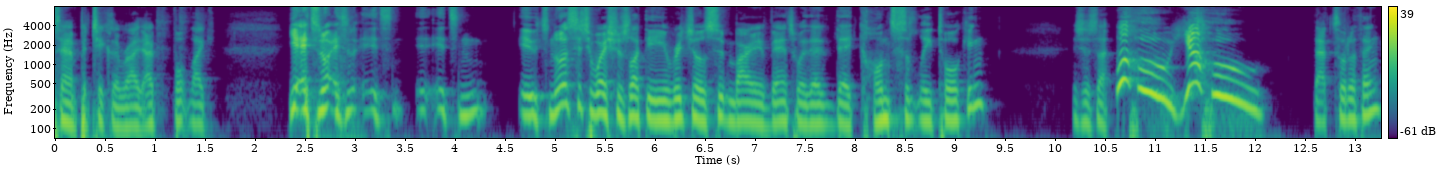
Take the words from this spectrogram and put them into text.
sound particularly right. I thought like, yeah, it's not. It's it's it's it's not a situation like the original Super Mario Advance where they're they're constantly talking. It's just like woohoo, yahoo, that sort of thing.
